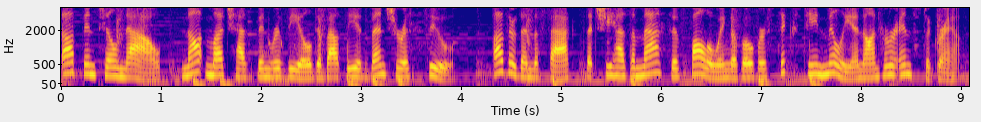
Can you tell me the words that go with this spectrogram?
Up until now, not much has been revealed about the adventurous Sue, other than the fact that she has a massive following of over 16 million on her Instagram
